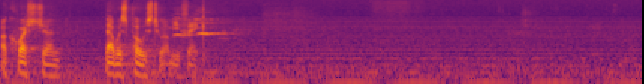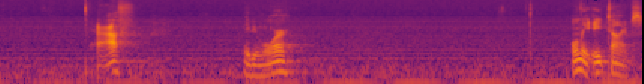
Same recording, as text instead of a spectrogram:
a question that was posed to him, you think? Half? Maybe more? Only eight times.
